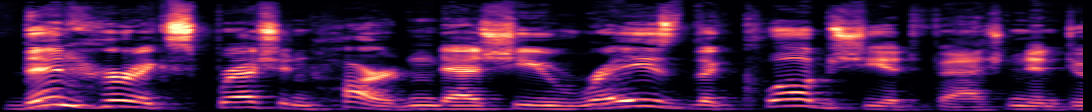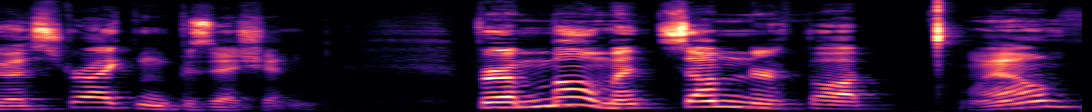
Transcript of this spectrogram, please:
Then her expression hardened as she raised the club she had fashioned into a striking position. For a moment, Sumner thought, well,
